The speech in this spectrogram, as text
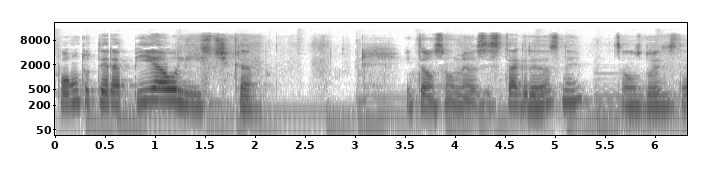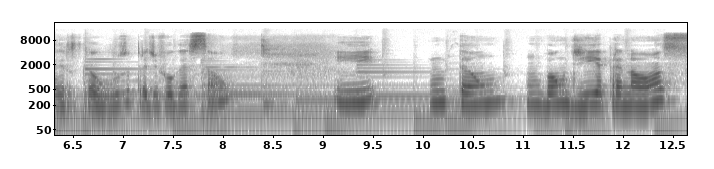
ponto terapia holística. Então são meus Instagrams, né? São os dois Instagrams que eu uso para divulgação. E então um bom dia para nós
